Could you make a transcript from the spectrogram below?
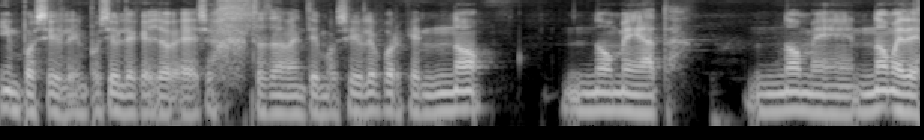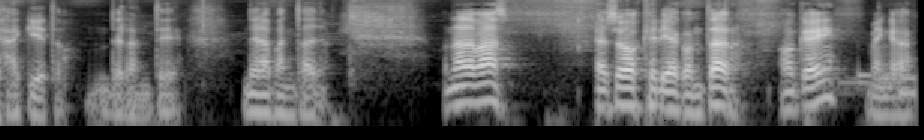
imposible, imposible que yo vea eso, totalmente imposible, porque no no me ata, no me, no me deja quieto delante de la pantalla. Nada más, eso os quería contar, ¿ok? Venga.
